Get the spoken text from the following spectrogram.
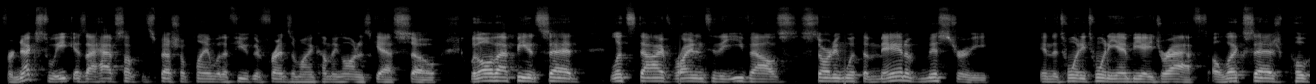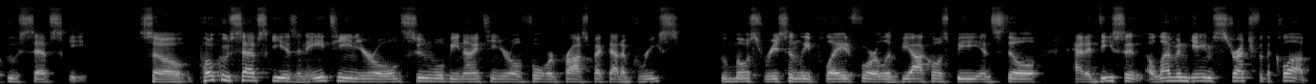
for next week, as I have something special planned with a few good friends of mine coming on as guests. So, with all that being said, let's dive right into the evals, starting with the man of mystery in the 2020 NBA draft, Aleksej Pokusevski. So Pokusevski is an 18 year old, soon will be 19 year old forward prospect out of Greece, who most recently played for Olympiacos B and still had a decent 11 game stretch for the club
